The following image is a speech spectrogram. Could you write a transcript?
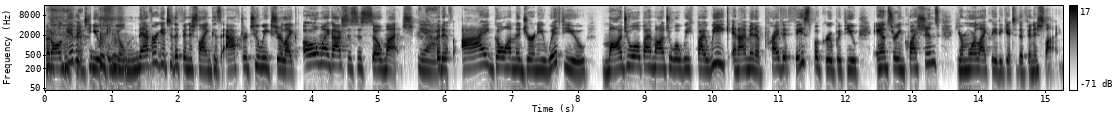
but I'll give it to you and you'll never get to the finish line because after two weeks, you're like, oh my gosh, this is so much. Yeah. But if I go on the journey with you, module by module, week by week, and I'm in a private Facebook group with you answering questions, you're more likely to get to the finish line.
